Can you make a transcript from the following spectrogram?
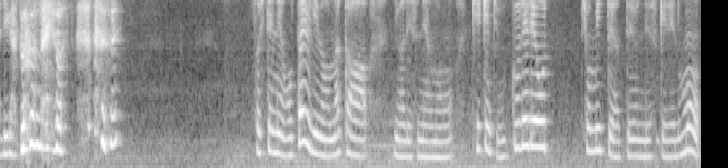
ありがとうございます。そしてね、お便りの中にはですね、あの、経験値ウクレレをちょみっとやってるんですけれども、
